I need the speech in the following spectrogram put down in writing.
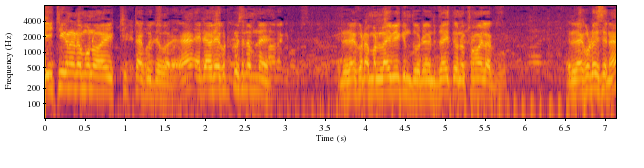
এই ঠিকানাটা মনে হয় ঠিকঠাক হইতে পারে। হ্যাঁ এটা রেকর্ড করেছেন আপনি? এটা রেকর্ড আমার লাইভে কিন্তু যাইতে অনেক সময় লাগবে। এটা রেকর্ড হয়েছে না?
